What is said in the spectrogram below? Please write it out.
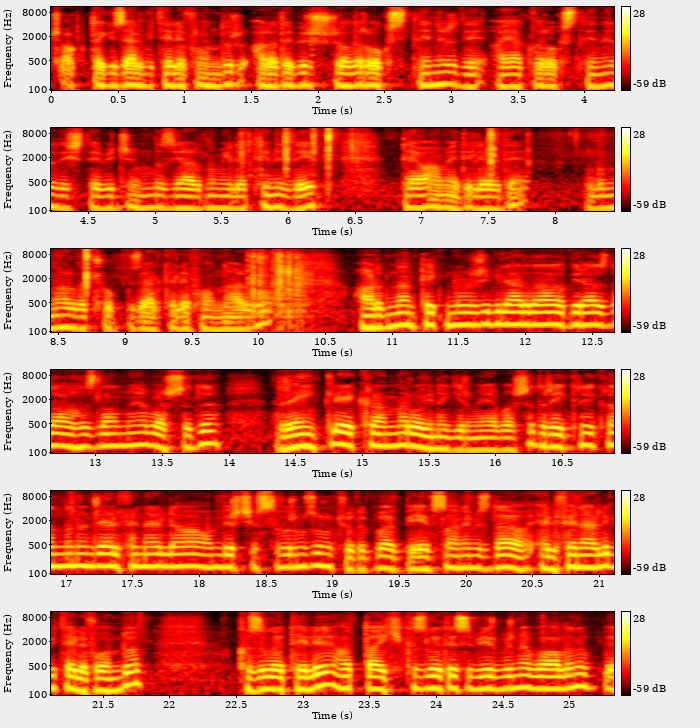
Çok da güzel bir telefondur. Arada bir şuraları oksitlenirdi. Ayaklar oksitlenirdi. İşte bir cımbız yardımıyla temizleyip devam edilirdi. Bunlar da çok güzel telefonlardı. Ardından teknoloji birer daha biraz daha hızlanmaya başladı. Renkli ekranlar oyuna girmeye başladı. Renkli ekrandan önce el fenerli A11 çift sıfırımızı unutuyorduk. Bak bir efsanemiz daha el fenerli bir telefondu. Kızıl öteli hatta iki kızıl ötesi birbirine bağlanıp e,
